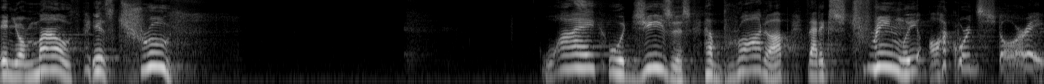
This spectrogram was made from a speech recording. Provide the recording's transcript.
in your mouth is truth. Why would Jesus have brought up that extremely awkward story?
